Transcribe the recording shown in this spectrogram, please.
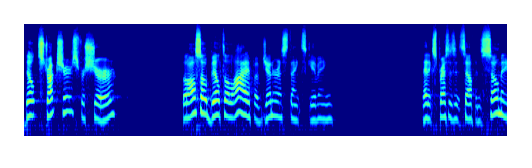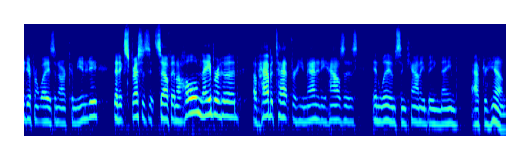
Built structures for sure, but also built a life of generous thanksgiving that expresses itself in so many different ways in our community, that expresses itself in a whole neighborhood of Habitat for Humanity houses in Williamson County being named after him.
